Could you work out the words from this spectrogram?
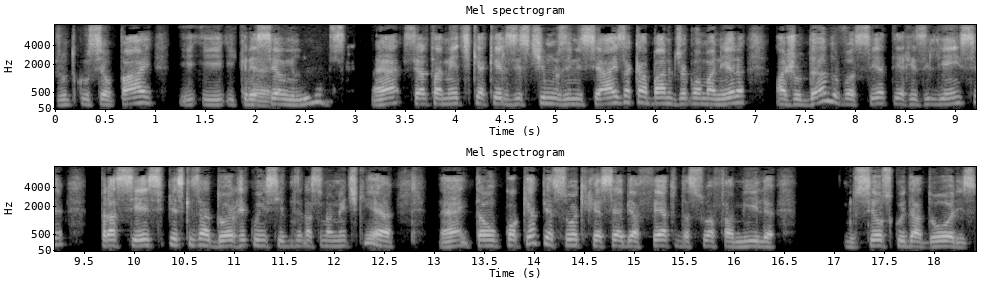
junto com seu pai, e, e, e cresceu é. em Leeds. Né? Certamente que aqueles estímulos iniciais acabaram, de alguma maneira, ajudando você a ter resiliência para ser esse pesquisador reconhecido internacionalmente que é. Né? Então, qualquer pessoa que recebe afeto da sua família, dos seus cuidadores,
